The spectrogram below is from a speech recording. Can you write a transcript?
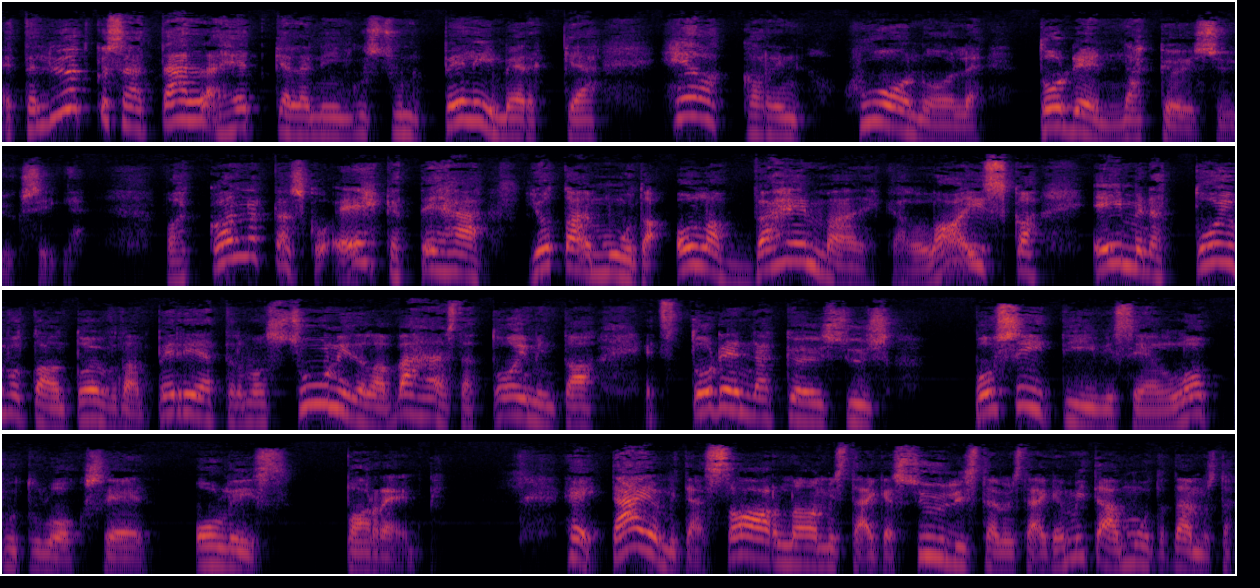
että lyötkö sä tällä hetkellä niin kuin sun pelimerkkejä helkkarin huonoille todennäköisyyksille. Vai kannattaisiko ehkä tehdä jotain muuta, olla vähemmän ehkä laiska, ei mennä toivotaan, toivotaan periaatteella, vaan suunnitella vähän sitä toimintaa, että todennäköisyys positiiviseen lopputulokseen olisi parempi. Hei, tämä ei ole mitään saarnaamista, eikä syyllistämistä, eikä mitään muuta tämmöistä.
